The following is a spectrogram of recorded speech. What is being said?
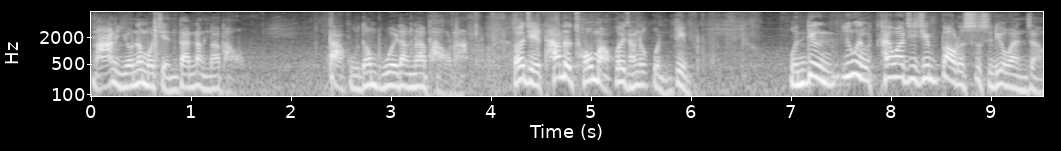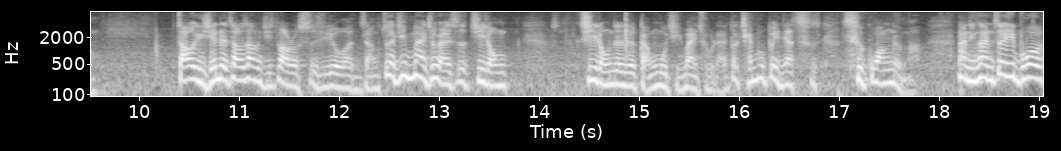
哪里有那么简单让它跑？大股东不会让它跑了，而且它的筹码非常的稳定，稳定，因为开发基金报了四十六万张，早以前的招商局报了四十六万张，最近卖出来是基隆。基隆的港务局卖出来，都全部被人家吃吃光了嘛？那你看这一波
